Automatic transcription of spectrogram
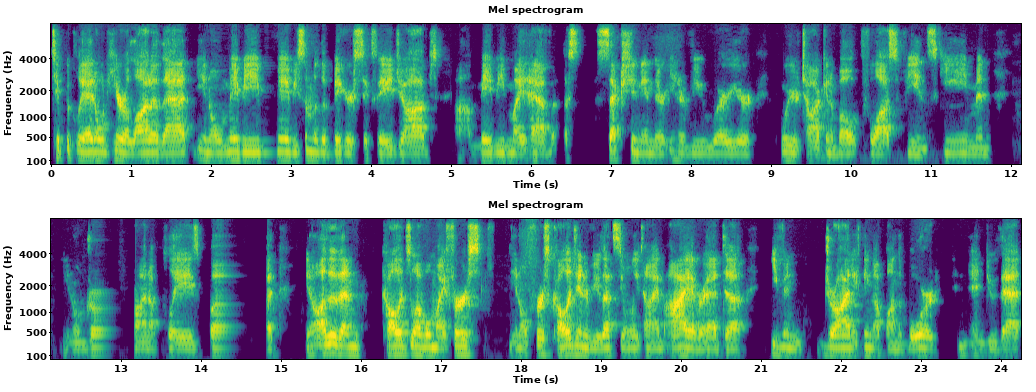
typically I don't hear a lot of that. You know, maybe maybe some of the bigger 6A jobs uh, maybe might have a section in their interview where you're where you're talking about philosophy and scheme and you know drawing up plays. But, but you know, other than college level, my first you know first college interview, that's the only time I ever had to even draw anything up on the board and, and do that.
